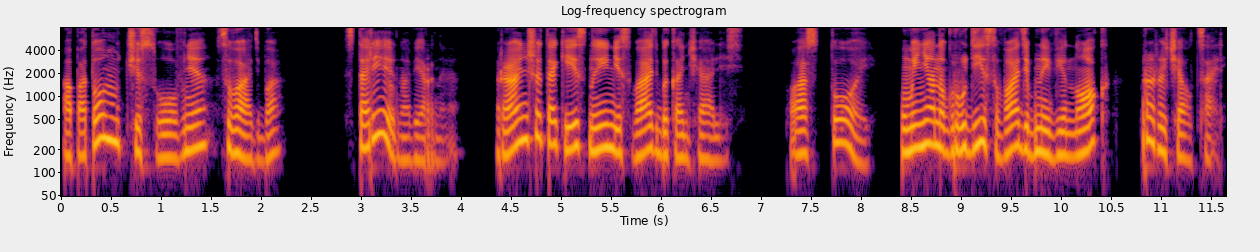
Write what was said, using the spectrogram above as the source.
А потом часовня, свадьба, Старею, наверное. Раньше такие сны не свадьбы кончались. «Постой, у меня на груди свадебный венок», — прорычал царь.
